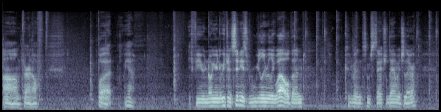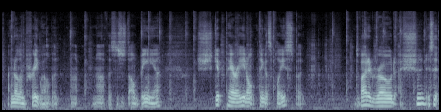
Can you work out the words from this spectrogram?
Um, fair enough. But, yeah. If you know your Norwegian cities really, really well, then could have been substantial damage there. I know them pretty well, but not enough. This is just Albania. Skip Perry, don't think it's a place, but divided road, I should, is it,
